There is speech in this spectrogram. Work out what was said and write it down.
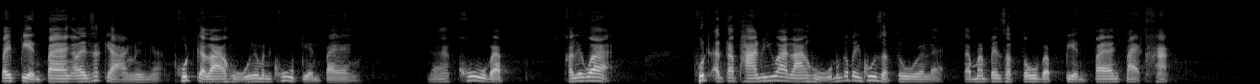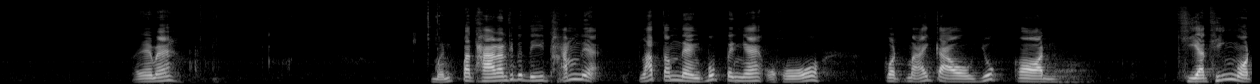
ไปเปลี่ยนแปลงอะไรสักอย่างหนึ่งอะพุทธกับราหูเนี่ยมันคู่เปลี่ยนแปลงนะคู่แบบเขาเรียกว่า พุทธอันตพานวิวาทราหู มันก็เป็นคู่ศัตรูนั่นแหละ แต่มันเป็นศัตรูแบบเปลี่ยนแปลงแตกหัก เข้าใจไหมเหมือนประธานาธิบดีทรัมป์เนี่ย รับตำแหน่งปุ๊บเป็นไง โอ้โห กฎหมายเก่ายุคก่อน เขี่ยทิ้งหมด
